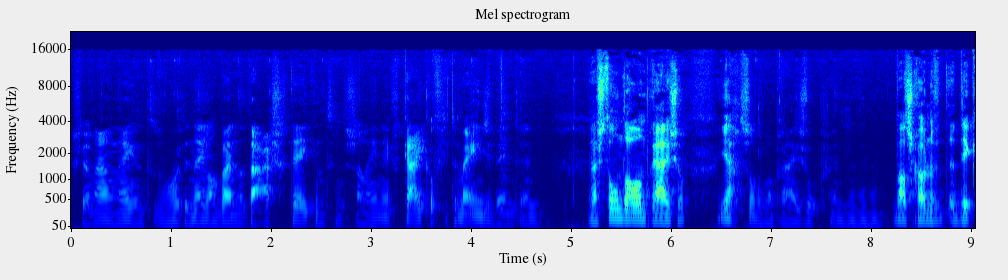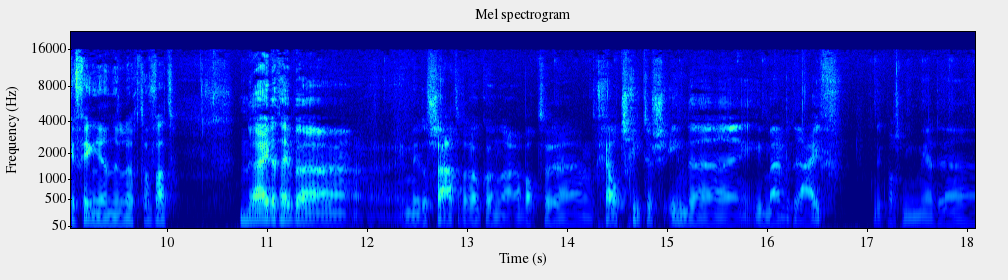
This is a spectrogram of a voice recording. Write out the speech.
Ik zei nou nee, het wordt in Nederland bij de notaris getekend. Is alleen even kijken of je het ermee eens bent. En Daar stond al een prijs op. ja, stond al een prijs op. En, eh, Was gewoon een, een dikke vinger in de lucht of wat? Nee, dat hebben. eh, inmiddels zaten er ook een, eh, wat geldschieters in, de, in mijn bedrijf. Ik was niet meer de,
